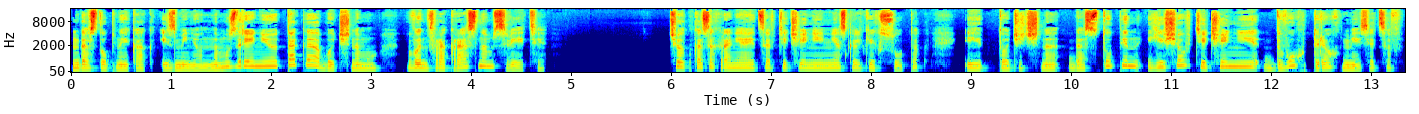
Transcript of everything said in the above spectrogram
доступный как измененному зрению, так и обычному, в инфракрасном свете – четко сохраняется в течение нескольких суток и точечно доступен еще в течение двух-трех месяцев.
